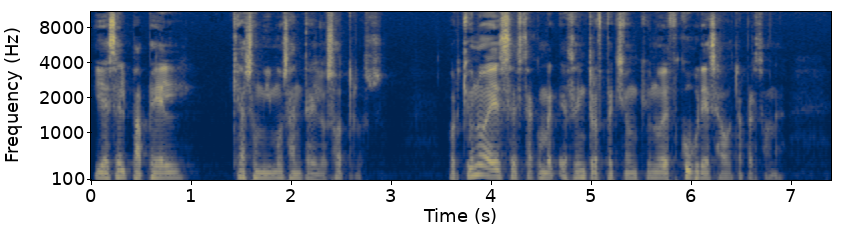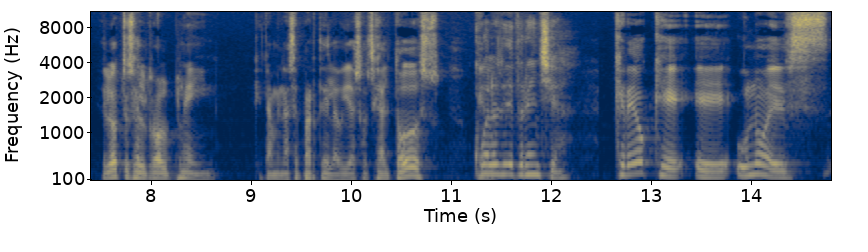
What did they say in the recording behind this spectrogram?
y es el papel que asumimos entre los otros. Porque uno es esta, esa introspección que uno descubre esa otra persona. El otro es el role playing, que también hace parte de la vida social. Todos. ¿Cuál es la diferencia? Creo que uno es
